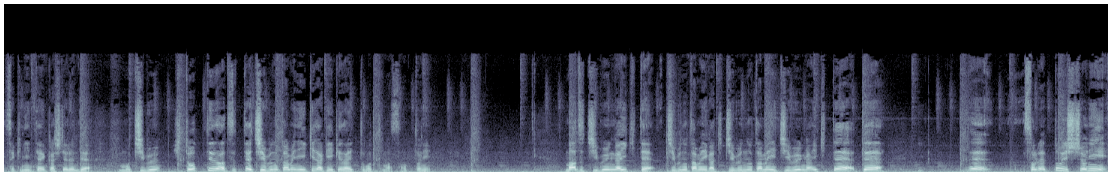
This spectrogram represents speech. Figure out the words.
責任転嫁してるんでもう自分人っていうのは絶対自分のために生きなきゃいけないと思ってます本当に。まず自分が生きて自分のためにが自分のために自分が生きてででそれと一緒に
